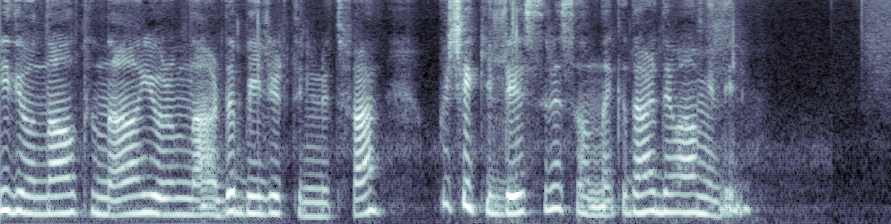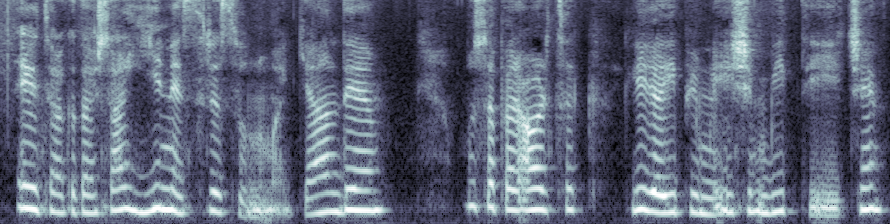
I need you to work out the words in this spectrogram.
Videonun altına yorumlarda belirtin lütfen. Bu şekilde sıra sonuna kadar devam edelim. Evet arkadaşlar yine sıra sonuma geldim. Bu sefer artık lila ipimle işim bittiği için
